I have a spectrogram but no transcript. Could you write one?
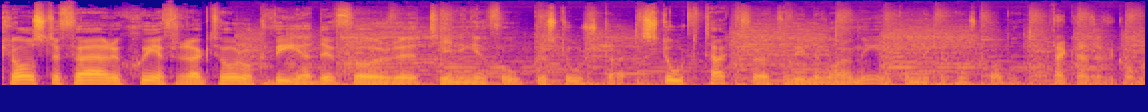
Claes de Fer, chefredaktör och VD för eh, tidningen Fokus. Stort, stort tack för att du ville vara med i Kommunikationspodden. Tack för att jag fick komma.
